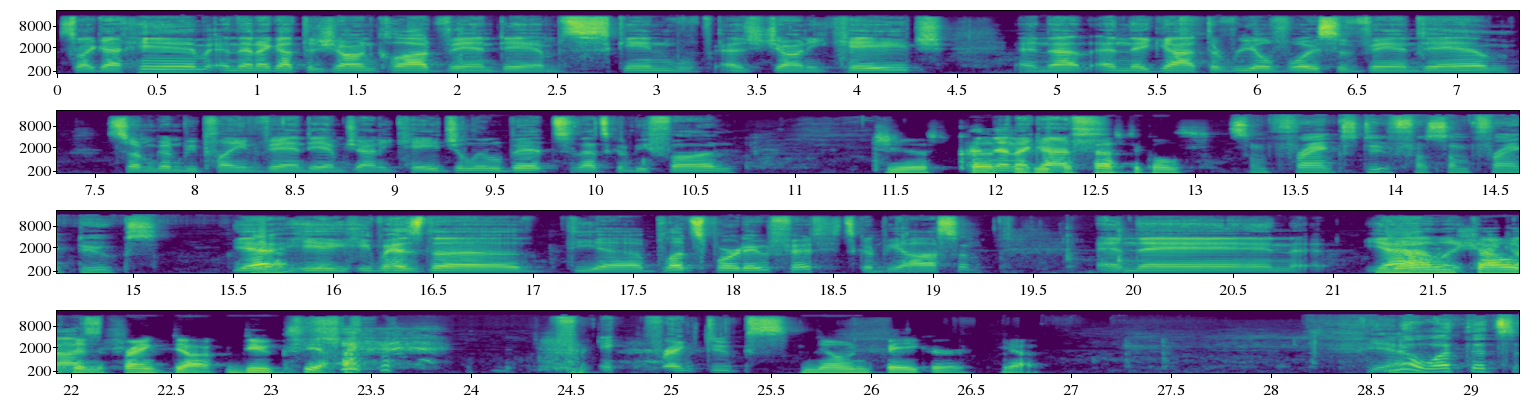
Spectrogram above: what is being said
So I got him, and then I got the Jean Claude Van Damme skin as Johnny Cage, and that and they got the real voice of Van Damme. So I'm going to be playing Van Damme Johnny Cage a little bit. So that's going to be fun. Just And then crushing I got- people's testicles. Some Frank's du- some Frank Dux. Yeah, Yeah. he he has the the uh, Bloodsport outfit. It's going to be awesome. And then yeah, known like I charlatan Frank Du- Dux. Yeah, Frank Dux. known faker. Yeah. Yeah. You know what? That's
